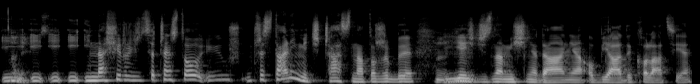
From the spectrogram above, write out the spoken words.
I, no i, i, I, nasi rodzice często już przestali mieć czas na to, żeby mhm. jeść z nami śniadania, obiady, kolacje.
